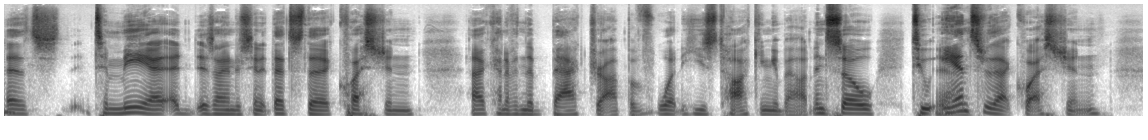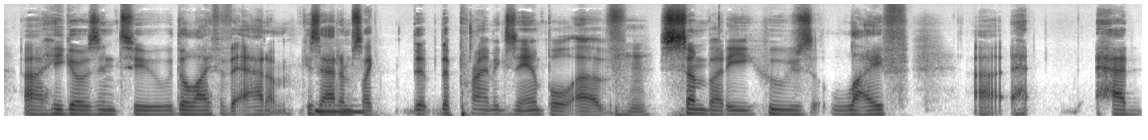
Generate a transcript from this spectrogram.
That's to me, I- as I understand it, that's the question, uh, kind of in the backdrop of what he's talking about. And so, to answer that question, uh, he goes into the life of Adam because Adam's like the the prime example of somebody whose life uh, had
